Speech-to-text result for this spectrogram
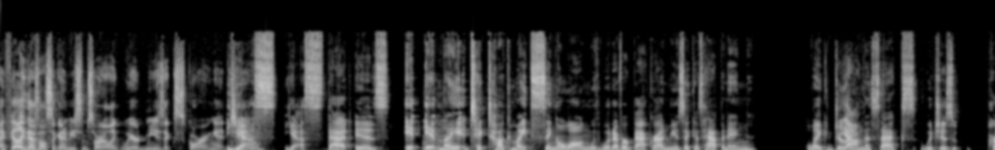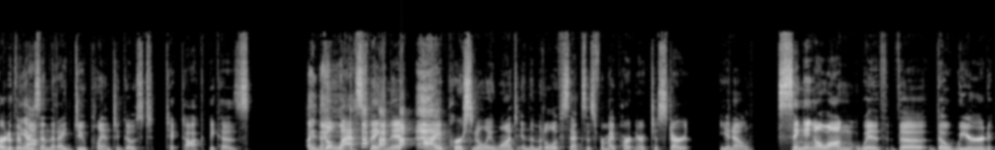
I feel like there's also going to be some sort of like weird music scoring it too. Yes, yes, that is it. It Mhm. might TikTok might sing along with whatever background music is happening, like during Yeah. the sex, which is part of the Yeah. reason that I do plan to ghost TikTok because the last thing that I personally want in the middle of sex is for my partner to start, you know, singing along with the the weird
